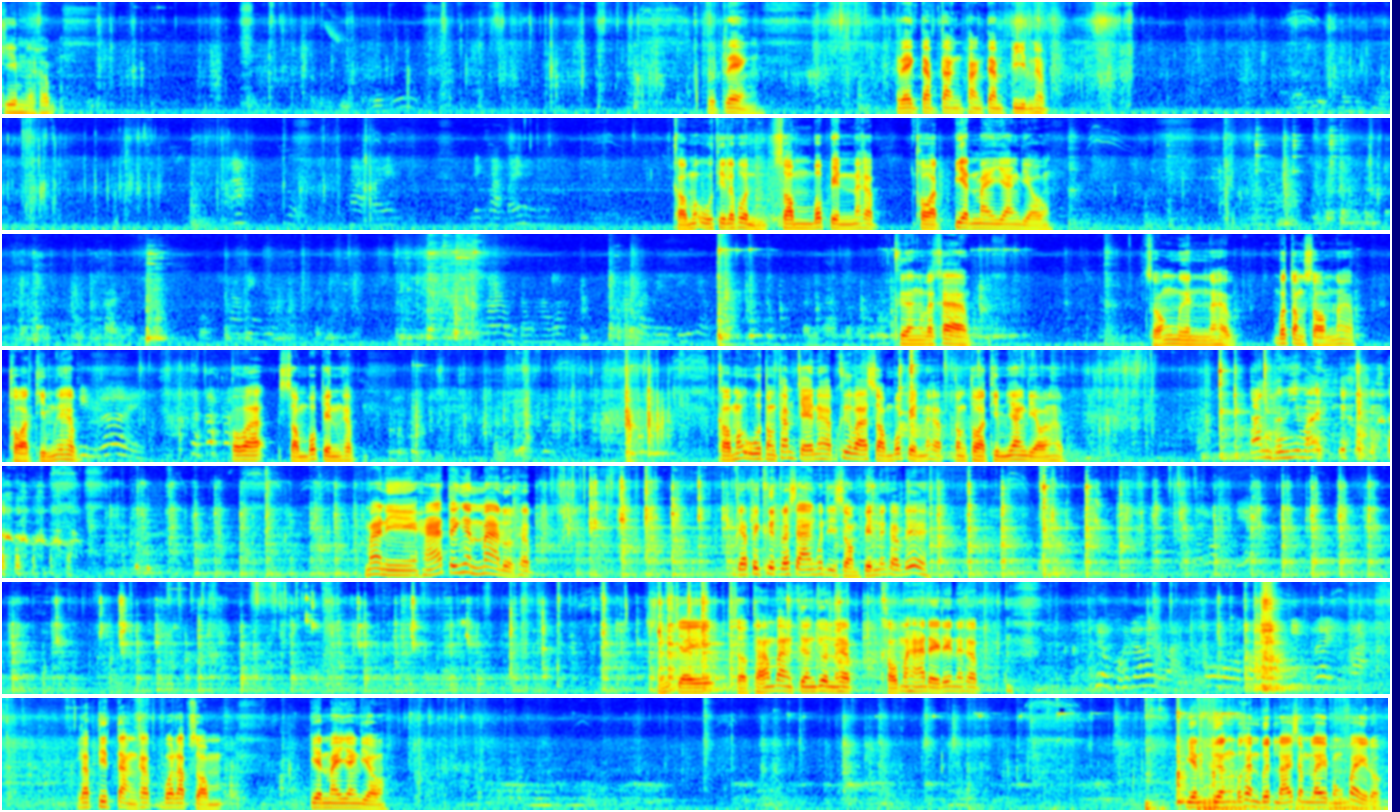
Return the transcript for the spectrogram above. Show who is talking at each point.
Speaker 1: เกมเหรอครับรถแรง แรงตามตังพังตามตีนครับ เขามาอูทีละพลซอมบ่เป็นนะครับ ถอดเปลี่ยนใหม่อย่างเดียว เครื่องราคาสองหมื่นนะครับบ่ต้องซ่อมนะครับ ถอดทิมเลยครับ
Speaker 2: กินเลย
Speaker 1: เพราะว่าซ่อมบ่เป็นครับ เขามาอูต้องทำใจนะครับ คือว่าซ่อมบ่เป็นนะครับ ต้องถอดทิมอย่างเดียวนะครับ
Speaker 3: ตังค์เธอมีไหม
Speaker 1: มานี่หาแต่เงินมาโลดครับ อย่าไปคิดว่าสร้างคนที่ซ่อมเป็นนะครับเด้อ สนใจสอบถามบ้างเครื่องยนต์นะครับ เขามาหาได้เลยนะครับ รับติดตั้งครับบ่รับซ่อมเปลี่ยนใหม่อย่างเดียวเปลี่ยนเครื่องบ่คันเบิดหลายสำไรบังไฟดอก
